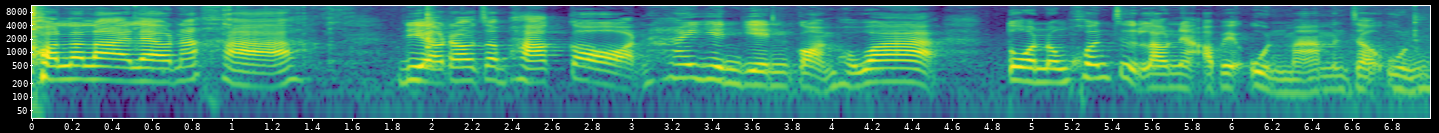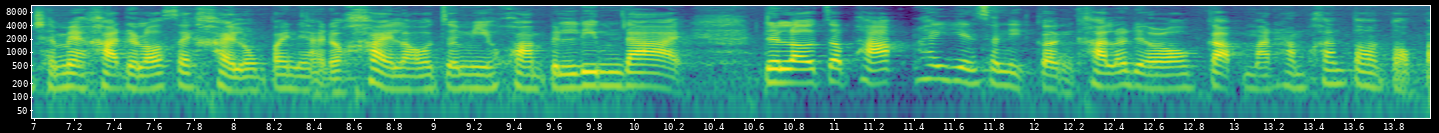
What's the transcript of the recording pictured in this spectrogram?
พอละลายแล้วนะคะ เดี๋ยวเราจะพักก่อนให้เย็นๆก่อนเพราะว่า ตัวนมข้นจืดเราเนี่ยเอาไปอุ่นมา มันจะอุ่นใช่ไหมคะ เดี๋ยวเราใส่ไข่ลงไปเนี่ย เดี๋ยวไข่เราจะมีความเป็นริมได้ เดี๋ยวเราจะพักให้เย็นสนิทก่อนค่ะ แล้วเดี๋ยวเรากลับมาทำขั้นตอนต่อไป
